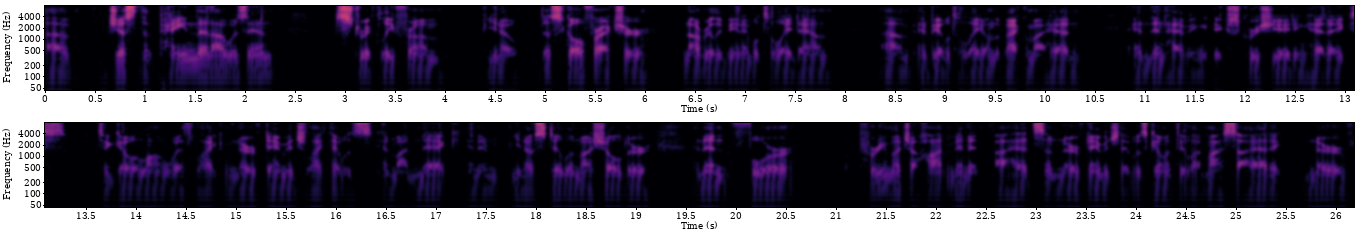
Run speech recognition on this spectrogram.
uh, just the pain that I was in, strictly from, you know, the skull fracture, not really being able to lay down um, and be able to lay on the back of my head, and then having excruciating headaches to go along with like nerve damage like that was in my neck and in you know still in my shoulder. And then for pretty much a hot minute i had some nerve damage that was going through like my sciatic nerve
